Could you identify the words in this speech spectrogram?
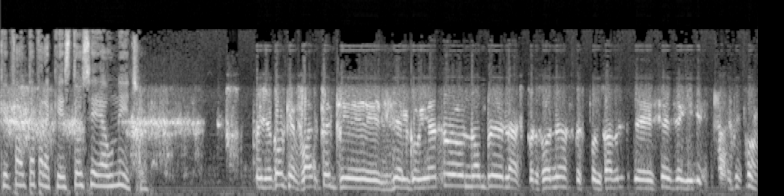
qué falta para que esto sea un hecho? Pues yo creo que falta que el gobierno nombre las personas responsables de ese seguimiento.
